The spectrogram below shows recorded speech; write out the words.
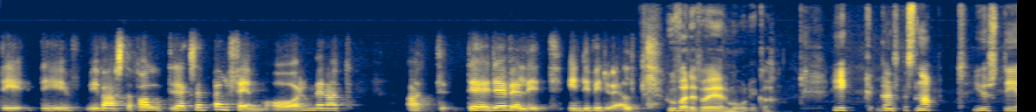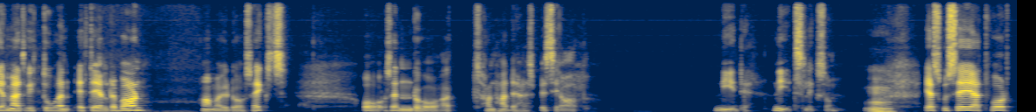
till, till i värsta fall till exempel fem år. Men att, att det, det är väldigt individuellt. Hur var det för er Monica? Det gick ganska snabbt just i och med att vi tog en, ett äldre barn. Han var ju då sex. Och sen då att han hade här special need, needs liksom. Mm. Jag skulle säga att vårt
